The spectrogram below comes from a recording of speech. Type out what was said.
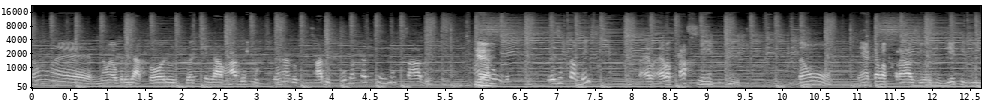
Então, não é, não é obrigatório o estudante chegar lá demonstrando sabe tudo, até porque ele não sabe. Mas yeah. É. a empresa também ela está ciente disso. Então, tem aquela frase hoje em dia que diz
